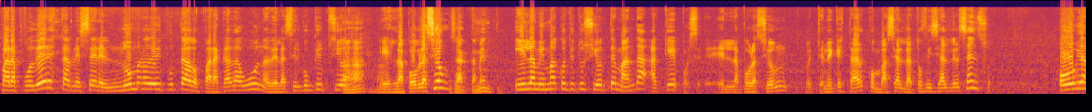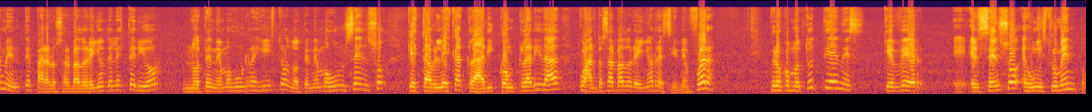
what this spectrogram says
para poder establecer el número de diputados para cada una de las circunscripciones es la población. Exactamente. Y la misma constitución te manda a que pues, eh, la población pues, tiene que estar con base al dato oficial del censo. Obviamente para los salvadoreños del exterior no tenemos un registro, no tenemos un censo que establezca y con claridad cuántos salvadoreños residen fuera. Pero como tú tienes que ver, eh, el censo es un instrumento.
